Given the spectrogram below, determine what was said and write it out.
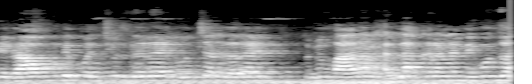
की गावामध्ये पंचवीस घरं आहेत दोन चार घरं आहेत. तुम्ही मारा हल्ला करायला निघून जा.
